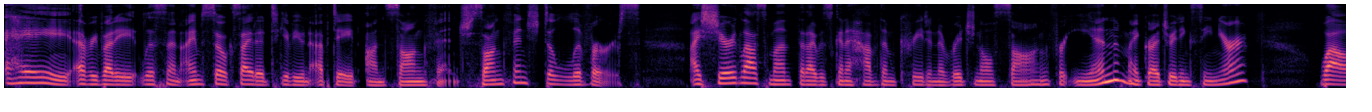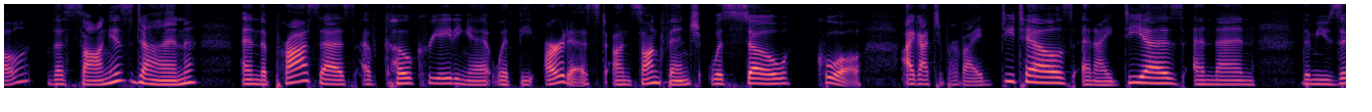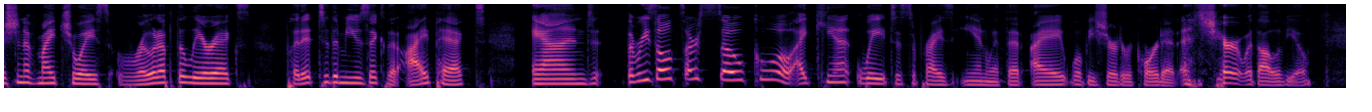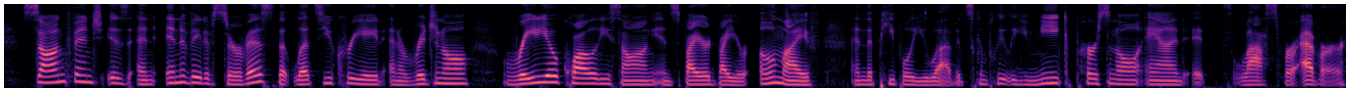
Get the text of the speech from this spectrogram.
Hey, everybody. Listen, I'm so excited to give you an update on Songfinch. Songfinch delivers. I shared last month that I was going to have them create an original song for Ian, my graduating senior. Well, the song is done, and the process of co creating it with the artist on Songfinch was so cool. I got to provide details and ideas, and then the musician of my choice wrote up the lyrics, put it to the music that I picked, and the results are so cool. I can't wait to surprise Ian with it. I will be sure to record it and share it with all of you. Songfinch is an innovative service that lets you create an original radio quality song inspired by your own life and the people you love. It's completely unique, personal, and it lasts forever.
